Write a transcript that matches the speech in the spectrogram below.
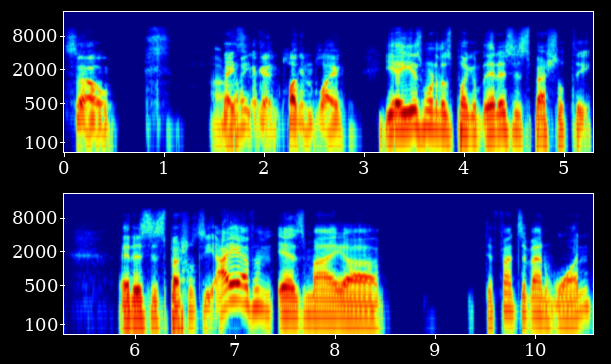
So All nice right. again, plug and play. Yeah, he is one of those plug and that is his specialty. It is his specialty. I have him as my uh defensive end one.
